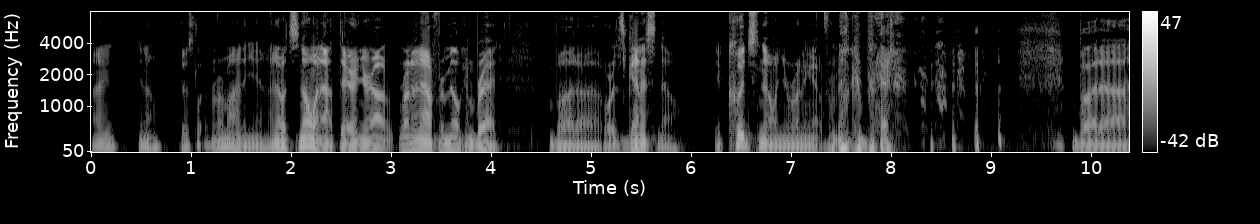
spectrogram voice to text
I, you know, just reminding you. I know it's snowing out there, and you're out running out for milk and bread, but uh, or it's gonna snow. It could snow, and you're running out for milk and bread. but uh,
